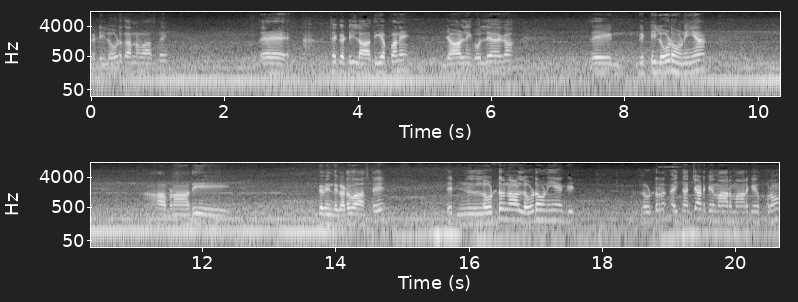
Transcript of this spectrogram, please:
ਗੱਡੀ ਲੋਡ ਕਰਨ ਵਾਸਤੇ। ਤੇ ਇੱਥੇ ਗੱਡੀ ਲਾਤੀ ਆਪਾਂ ਨੇ, ਜਾਲ ਨਹੀਂ ਖੋਲਿਆ ਹੈਗਾ। ਤੇ ਗਿੱਟੀ ਲੋਡ ਹੋਣੀ ਆ। ਆਪਣਾ ਦੀ ਗੋਬਿੰਦਗੜ੍ਹ ਵਾਸਤੇ। ਤੇ ਲੋਡਰ ਨਾਲ ਲੋਡ ਹੋਣੀ ਹੈ ਗੀ- ਲੋਡਰ ਐਦਾਂ ਝਟਕੇ ਮਾਰ ਮਾਰ ਕੇ ਉੱਪਰੋਂ।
